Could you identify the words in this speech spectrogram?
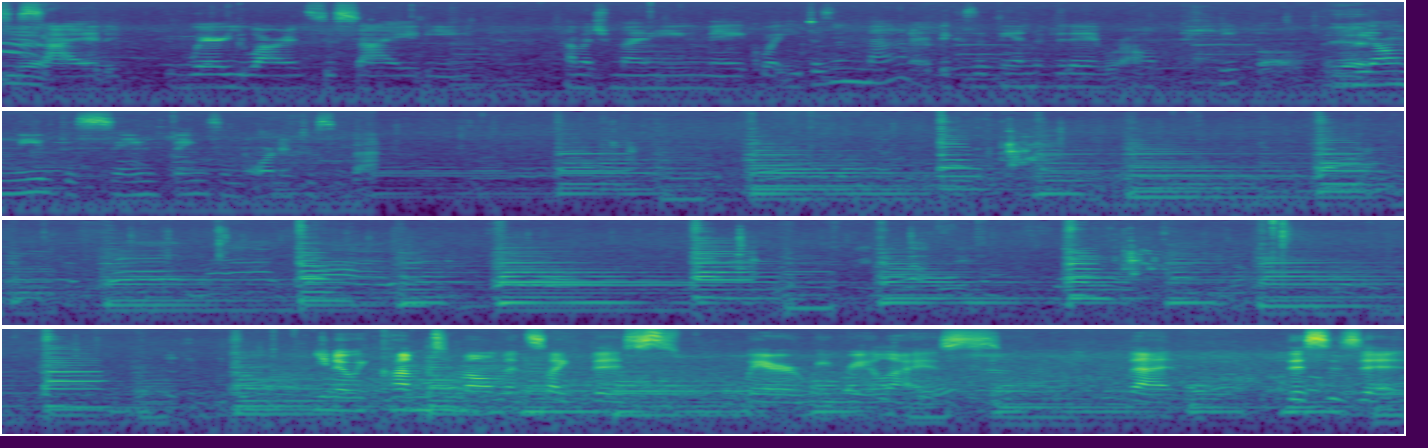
Yeah. society, where you are in society, how much money you make, what you doesn't matter because at the end of the day we're all people. And we all need the same things in order to survive. You know, we come to moments like this where we realize that this is it.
